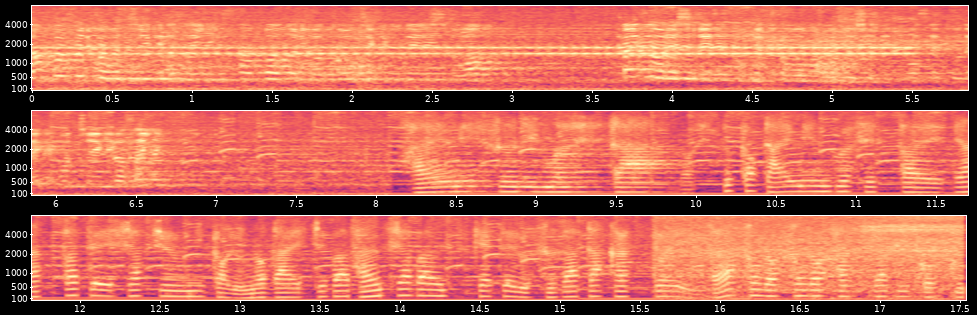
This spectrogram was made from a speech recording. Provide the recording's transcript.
3番乗り場ご注意ください。3番乗り場到着の電車とは、海上列車です。お客様もご乗車できませんので、ご注意ください。はい、ミスりました。露出とタイミング失敗。やっぱ停車中に撮るのが一番反射板つけてる姿かっこいい。さあ、そろそろ発車時刻。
